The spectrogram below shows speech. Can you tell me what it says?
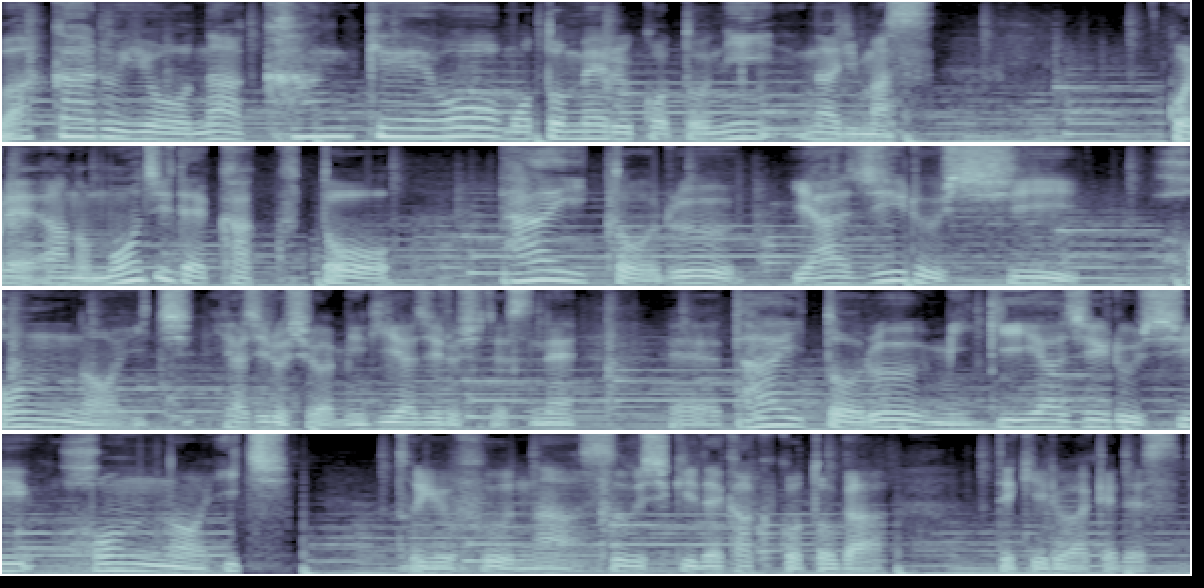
分かるような関係を求めることになります。これあの文字で書くとタイトル矢印本の位置矢印は右矢印ですね、えー、タイトル右矢印本の位置というふうな数式で書くことができるわけです。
